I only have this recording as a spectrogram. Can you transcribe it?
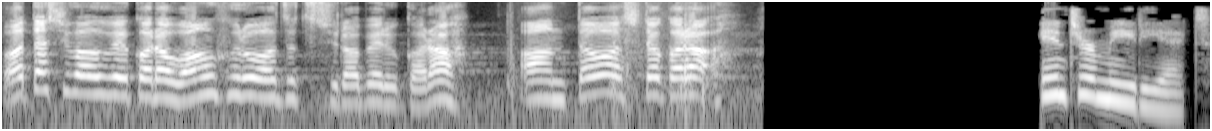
私は上からワンフロアずつ調べるから、あんたは下から。Intermediate.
